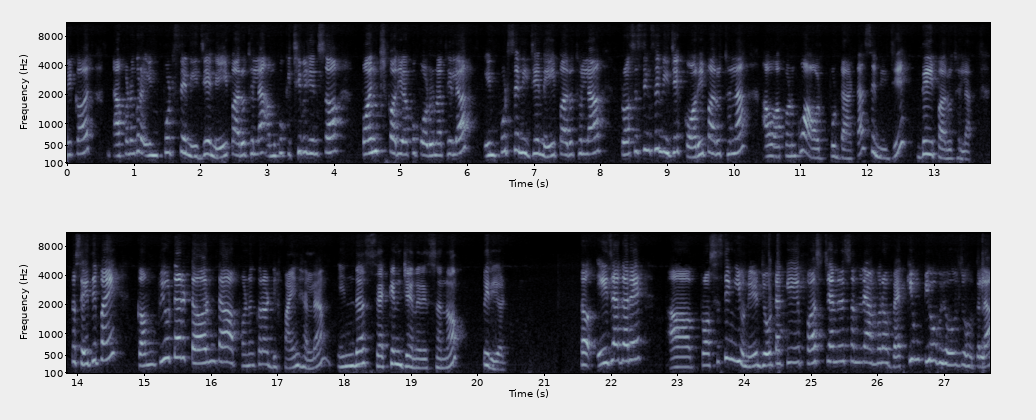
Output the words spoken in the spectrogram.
ବିକଜ ଆପଣଙ୍କର ଇନପୁଟ ସେ ନିଜେ ନେଇପାରୁଥିଲା ଆମକୁ କିଛି ବି ଜିନିଷ पंच करिया को पड़ू नथिला इनपुट से निजे नै पारुथला प्रोसेसिंग से निजे करि पारुथला आ आपन को आउटपुट डाटा से निजे देई पारुथला तो सेति पई कंप्यूटर टर्म ता आपन कर डिफाइन हला in the second generation of period तो ए जगह रे प्रोसेसिंग यूनिट जोटा कि फर्स्ट जेनेसन वैक्यूम ट्यूब होता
